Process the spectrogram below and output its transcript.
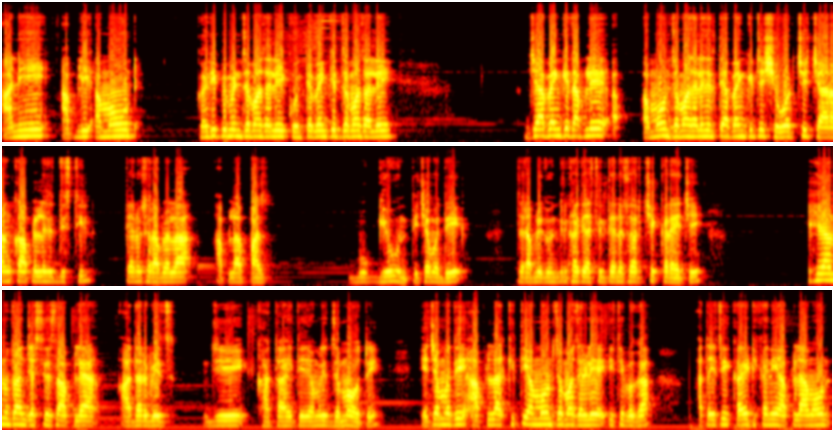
आणि आपली अमाऊंट कधी पेमेंट जमा झाली कोणत्या बँकेत जमा झाले ज्या बँकेत आपले अमाऊंट जमा झाले असेल त्या बँकेचे शेवटचे चार अंक आपल्याला दिसतील. त्यानुसार आपल्याला आपला पास बुक घेऊन त्याच्यामध्ये जर आपले दोन तीन खाते असतील त्यानुसार चेक करायचे. हे अनुदान जास्तीत जास्त आपल्या आधार बेज जे खातं आहे त्याच्यामध्ये जमा होते. याच्यामध्ये आपला किती अमाऊंट जमा झाली आहे इथे बघा. आता इथे काही ठिकाणी आपला अमाऊंट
